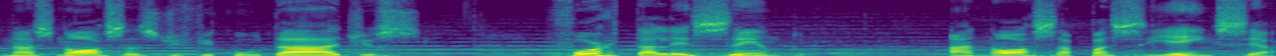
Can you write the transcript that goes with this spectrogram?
nas nossas dificuldades, fortalecendo a nossa paciência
